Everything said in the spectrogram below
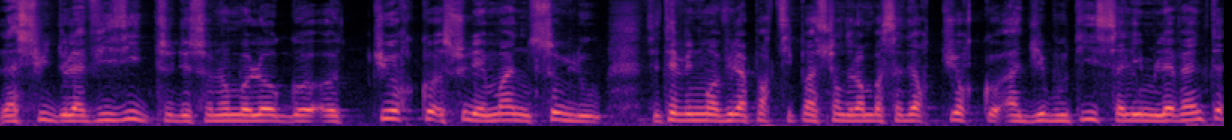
la suite de la visite de son homologue euh, turc Suleiman Soylou. Cet événement a vu la participation de l'ambassadeur turc à Djibouti, Salim Levent,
